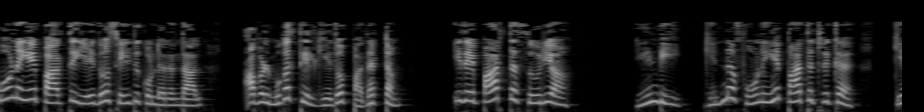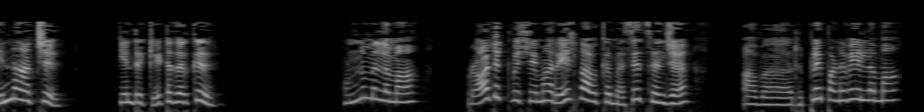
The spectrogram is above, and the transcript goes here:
பூனையே பார்த்து ஏதோ செய்து கொண்டிருந்தாள். அவள் முகத்தில் ஏதோ பதட்டம். இதை பார்த்த சூர்யா ஏண்டி என்ன போனையே பார்த்துட்டு இருக்க என்ன ஆச்சு? என்று கேட்டதற்கு ஒண்ணுமில்லம்மா. ப்ராஜெக்ட் விஷயமா ரேஷ்மாவுக்கு மெசேஜ் செஞ்ச. அவ ரிப்ளை பண்ணவே இல்லம்மா.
